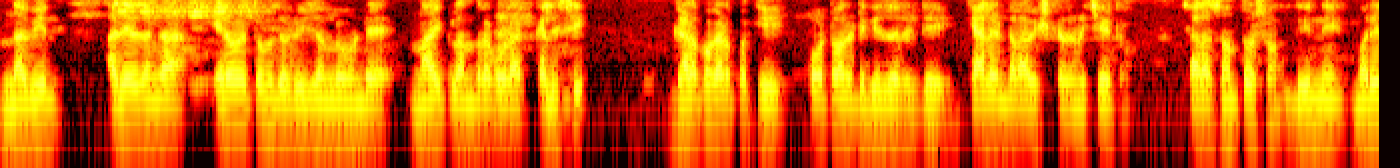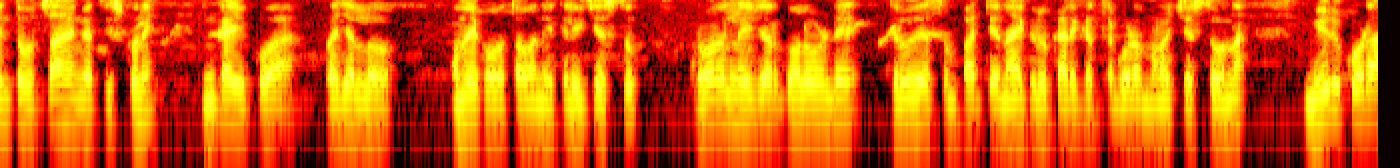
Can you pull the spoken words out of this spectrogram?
నవీన్ అదేవిధంగా ఇరవై తొమ్మిదో డివిజన్లో ఉండే నాయకులందరూ కూడా కలిసి గడప గడపకి కోటమిరెడ్డి గిరిధర్ రెడ్డి క్యాలెండర్ ఆవిష్కరణ చేయటం చాలా సంతోషం. దీన్ని మరింత ఉత్సాహంగా తీసుకొని ఇంకా ఎక్కువ ప్రజల్లో మమేకమవుతామని తెలియజేస్తూ రూరల్ నియోజకవర్గంలో ఉండే తెలుగుదేశం పార్టీ నాయకులు కార్యకర్తలు కూడా మనవి చేస్తూ ఉన్నా. మీరు కూడా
